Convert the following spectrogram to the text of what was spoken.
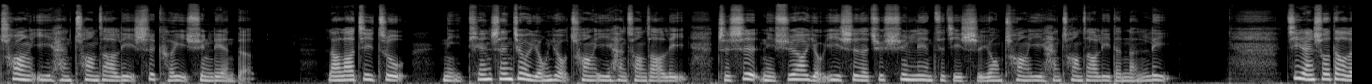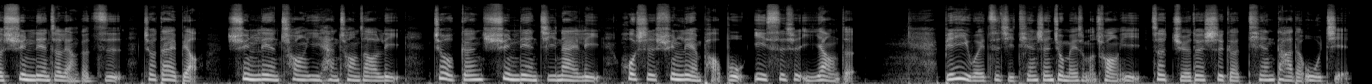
创意和创造力是可以训练的。牢牢记住，你天生就拥有创意和创造力，只是你需要有意识的去训练自己使用创意和创造力的能力。既然说到了“训练”这两个字，就代表训练创意和创造力，就跟训练肌耐力或是训练跑步意思是一样的。别以为自己天生就没什么创意，这绝对是个天大的误解。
